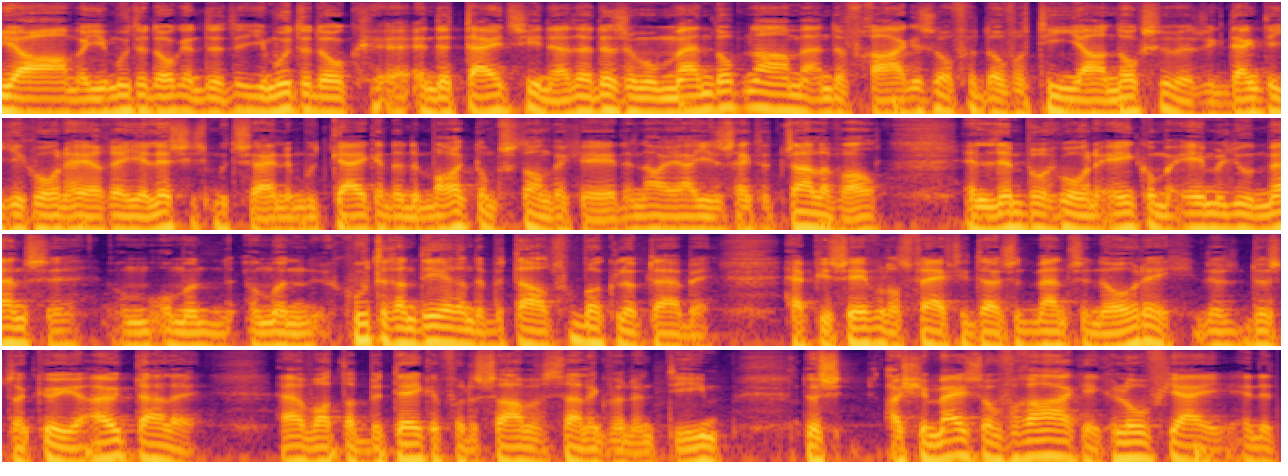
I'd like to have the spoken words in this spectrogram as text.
Ja, maar je moet het ook in de, je moet het ook eh, in de tijd zien. Dat is een momentopname. En de vraag is of het over tien jaar nog zo is. Ik denk dat je gewoon heel realistisch moet zijn. En moet kijken naar de marktomstandigheden. Nou ja, je zegt het zelf al. In Limburg wonen 1,1 miljoen mensen. Om, om, een, om een goed renderende betaald voetbalclub te hebben... heb je 750.000 mensen nodig. Dus, dus dan kun je uittellen wat dat betekent voor de samenstelling van een team. Dus als je mij zou vragen... geloof jij in het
